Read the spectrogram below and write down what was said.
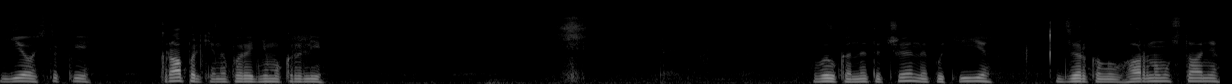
Є ось такі крапельки на передньому крилі. Вилка не тече, не потіє. Дзеркало в гарному стані.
